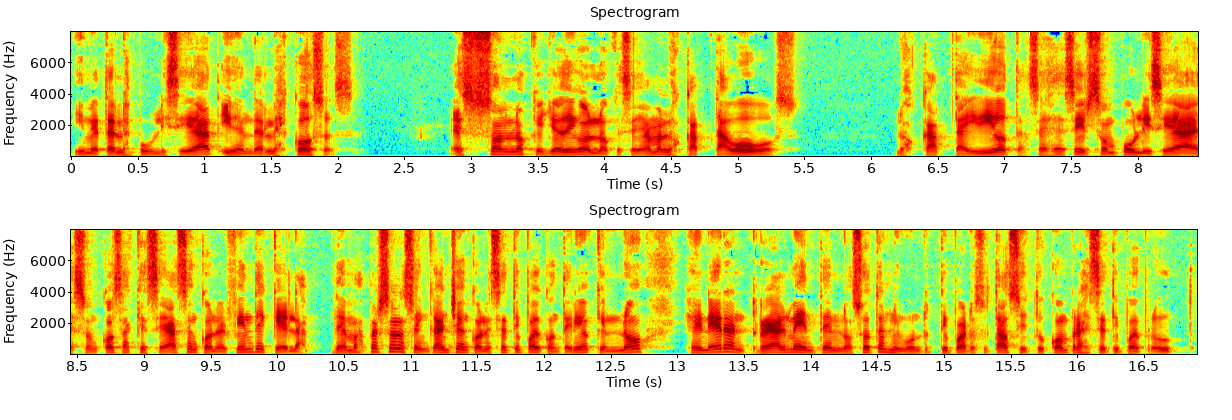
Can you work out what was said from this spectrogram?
y meterles publicidad y venderles cosas. Esos son los que yo digo, lo que se llaman los captabobos, los captaidiotas, es decir, son publicidades, son cosas que se hacen con el fin de que las demás personas se enganchen con ese tipo de contenido que no generan realmente en nosotros ningún tipo de resultado si tú compras ese tipo de producto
